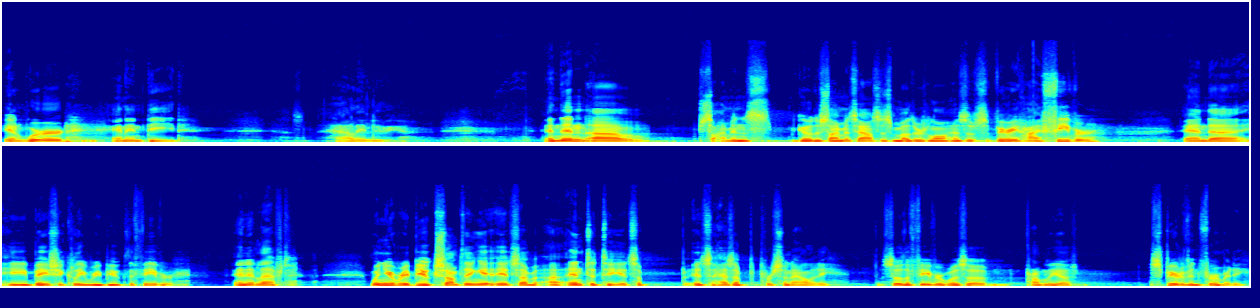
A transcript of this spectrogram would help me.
in word and in deed. Hallelujah. And then uh, Simon's go to Simon's house. His mother-in-law has a very high fever, And uh, he basically rebuked the fever, and it left. When you rebuke something, it, it's an entity, it's a, it has a personality. So the fever was a, probably a spirit of infirmity.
